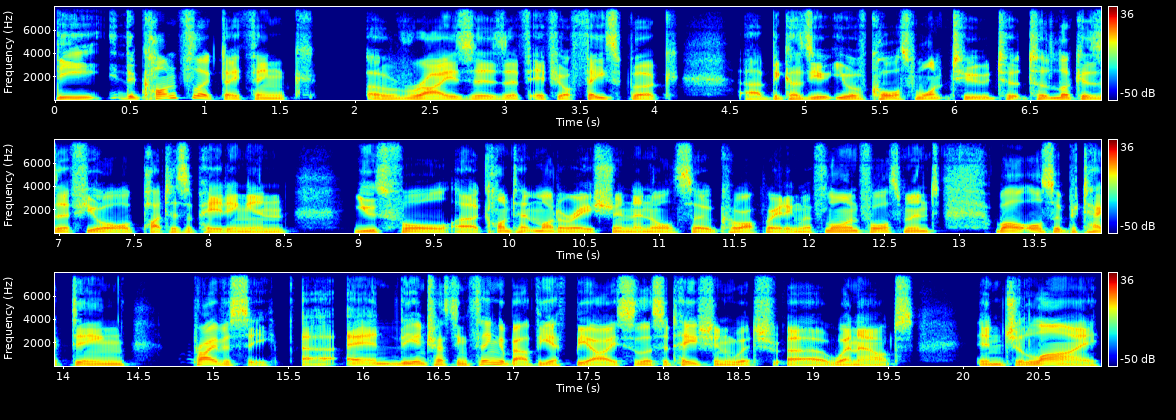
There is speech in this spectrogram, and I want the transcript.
The the conflict, I think, arises if, if you're Facebook, uh, because you, you of course want to, to to look as if you're participating in useful uh, content moderation and also cooperating with law enforcement while also protecting privacy. Uh, and the interesting thing about the FBI solicitation, which uh, went out in July,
